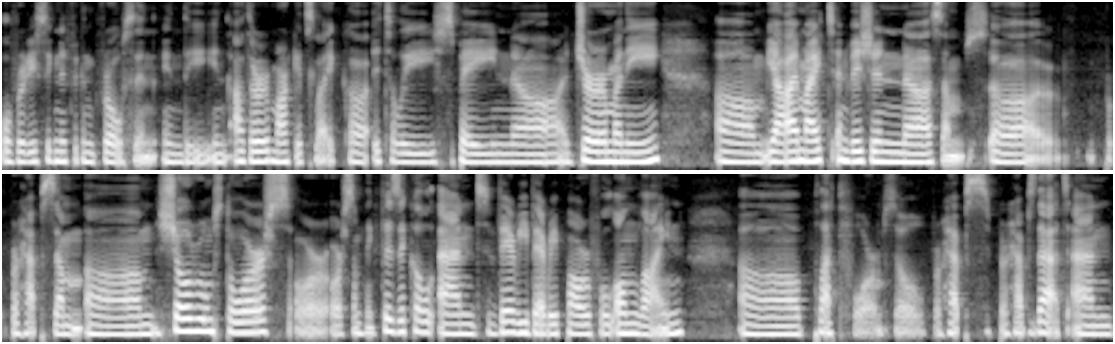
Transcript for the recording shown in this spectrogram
already significant growth in, in the in other markets like uh, Italy, Spain, uh, Germany. Um, yeah, I might envision uh, some uh, perhaps some um, showroom stores or or something physical and very very powerful online uh, platform. So perhaps perhaps that, and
